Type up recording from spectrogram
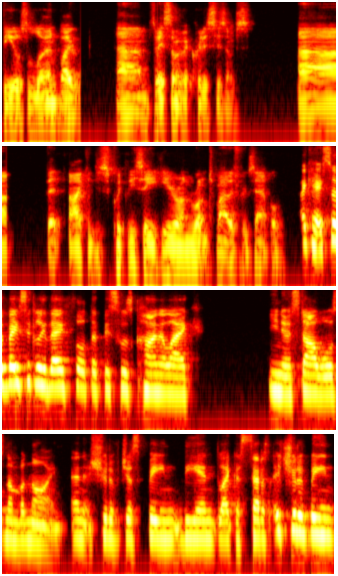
feels learned by. Um, so there's some of the criticisms uh, that I can just quickly see here on Rotten Tomatoes, for example. Okay, so basically they thought that this was kind of like, you know, Star Wars number nine, and it should have just been the end, like a status. It should have been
